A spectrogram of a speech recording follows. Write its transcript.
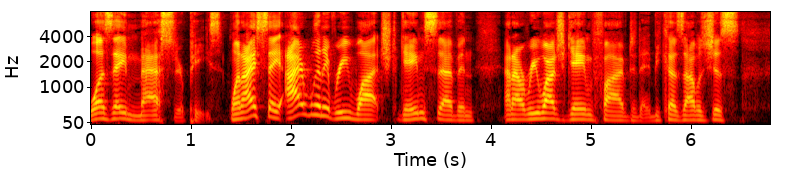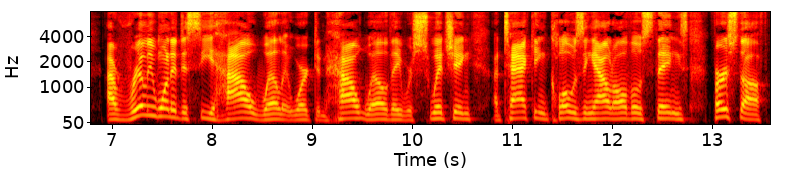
was a masterpiece. When I say I went and rewatched game seven and I rewatched game five today because I was just, I really wanted to see how well it worked and how well they were switching, attacking, closing out, all those things. First off,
